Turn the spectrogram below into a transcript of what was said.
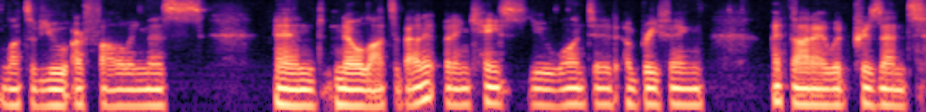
lots of you are following this and know lots about it. But in case you wanted a briefing, I thought I would present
